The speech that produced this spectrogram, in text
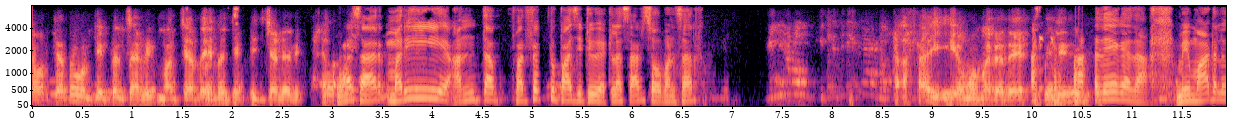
ఎవరి చేత ఒకటి చెప్పించాలి మన చేత ఏదో చెప్పించాడు అది. సార్ మరి అంత పర్ఫెక్ట్ పాజిటివ్ ఎట్లా సార్? శోభన్ సార్? ఏమో మరి అదే అదే కదా. మీ మాటలు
